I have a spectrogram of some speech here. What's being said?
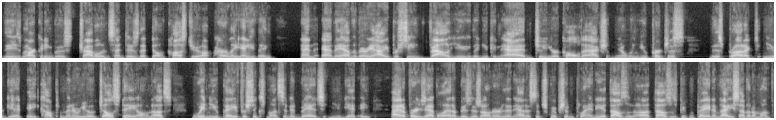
these marketing boost travel incentives that don't cost you hardly anything. And, and they have a very high perceived value that you can add to your call to action. You know, when you purchase this product, you get a complimentary hotel stay on us. When you pay for six months in advance, you get a I had, a, for example, I had a business owner that had a subscription plan. He had thousands, uh, thousands of people paying him ninety-seven a month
